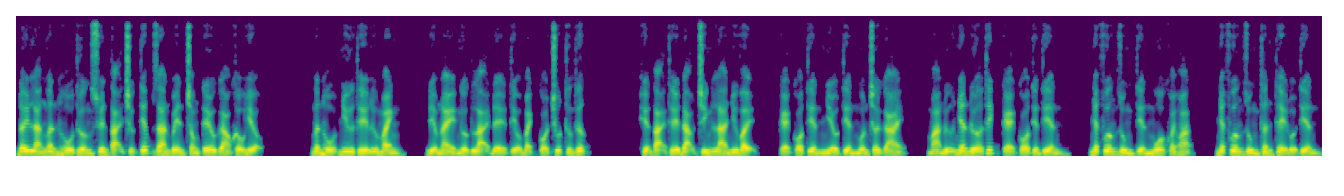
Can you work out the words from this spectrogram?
đây là ngân hồ thường xuyên tại trực tiếp gian bên trong kêu gào khẩu hiệu. Ngân hồ như thế lưu manh, điểm này ngược lại để tiểu bạch có chút thưởng thức. Hiện tại thế đạo chính là như vậy, kẻ có tiền nhiều tiền muốn chơi gái, mà nữ nhân nữa thích kẻ có tiền tiền, nhất phương dùng tiền mua khoái hoạt, nhất phương dùng thân thể đổi tiền,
